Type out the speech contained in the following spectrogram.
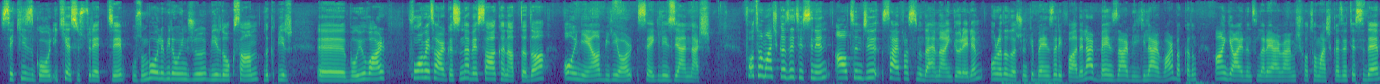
8 gol, 2 asist üretti. Uzun boylu bir oyuncu, 1.90'lık bir e, boyu var. Forvet arkasında ve sağ kanatta da oynayabiliyor sevgili izleyenler. Foto Maç gazetesinin 6. sayfasını da hemen görelim. Orada da çünkü benzer ifadeler, benzer bilgiler var. Bakalım hangi ayrıntılara yer vermiş Foto Maç gazetesi de.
